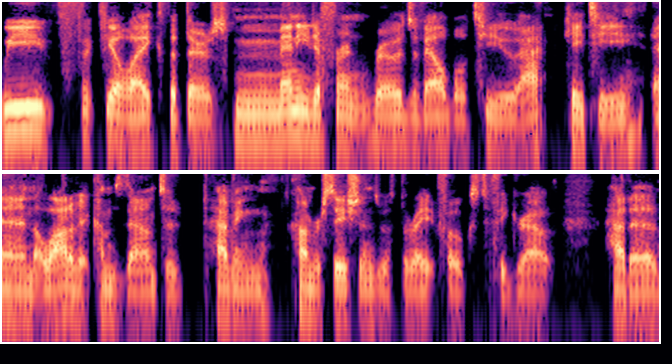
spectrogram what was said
we f- feel like that there's many different roads available to you at KT, and a lot of it comes down to having conversations with the right folks to figure out how to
